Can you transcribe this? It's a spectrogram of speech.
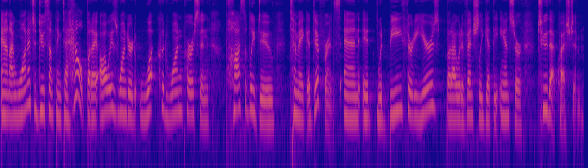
And I wanted to do something to help, but I always wondered what could one person possibly do to make a difference? And it would be 30 years, but I would eventually get the answer to that question.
